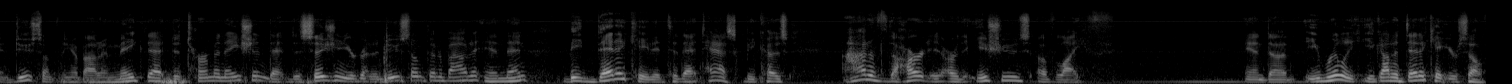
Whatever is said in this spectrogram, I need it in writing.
and do something about it. Make that determination, that decision, you're going to do something about it, and then be dedicated to that task because out of the heart are the issues of life. And uh, you really, you got to dedicate yourself.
